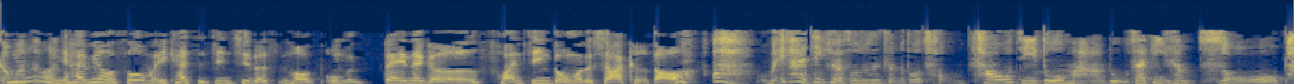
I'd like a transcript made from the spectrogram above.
干嘛。你还没有说我们一开始进去的时候，我们被那个环境多么的 shock 到。啊！我们一开始进去的时候，就是整个都虫，超级多马路在地上走跑。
